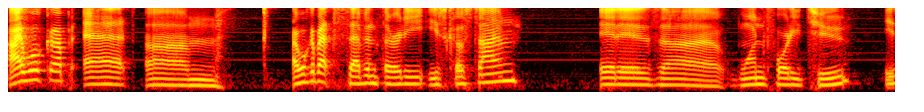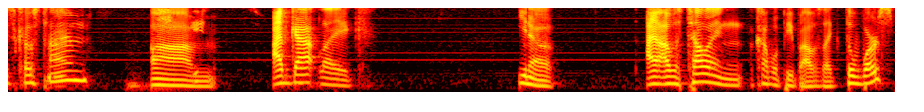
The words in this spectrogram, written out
I woke up at um I woke up at 7:30 East Coast time. It is uh 1:42 East Coast time. Um I've got like you know I, I was telling a couple people I was like the worst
